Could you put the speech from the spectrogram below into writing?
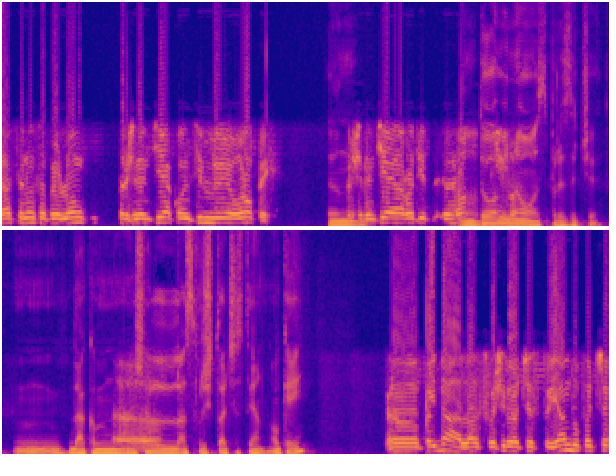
6 luni să preluăm președinția Consiliului Europei. În, Președinția rotit, în 2019, dacă mă înșel, la sfârșitul acestui an. Ok? Uh, Păi da, la sfârșitul acestui an, după ce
